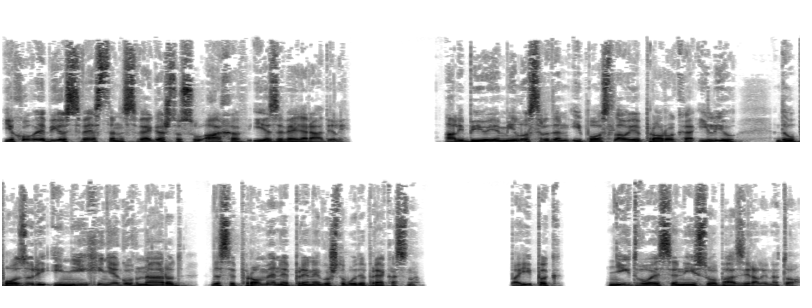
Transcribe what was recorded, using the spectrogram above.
Jehova je bio svestan svega što su Ahav i Jezavelja radili. Ali bio je milosrdan i poslao je proroka Iliju da upozori i njih i njegov narod da se promene pre nego što bude prekasno. Pa ipak, njih dvoje se nisu obazirali na to.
